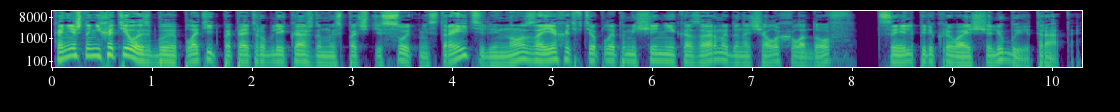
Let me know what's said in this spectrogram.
Конечно, не хотелось бы платить по 5 рублей каждому из почти сотни строителей, но заехать в теплое помещение казармы до начала холодов – цель, перекрывающая любые траты.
